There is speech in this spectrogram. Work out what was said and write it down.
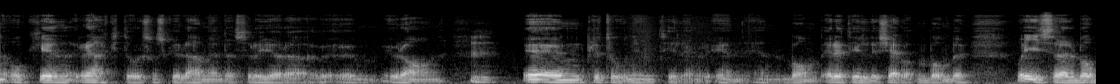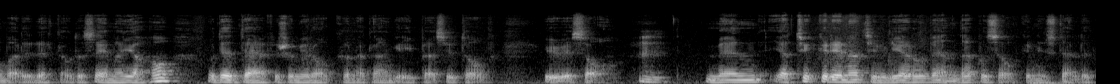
eh, och en reaktor som skulle användas för att göra eh, uran. Mm en plutonium till en, en, en bomb, eller till kärnvapenbomber. Och Israel bombade detta och då säger man jaha, och det är därför som Irak kunnat angripas utav USA. Mm. Men jag tycker det är naturligare att vända på saken istället.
